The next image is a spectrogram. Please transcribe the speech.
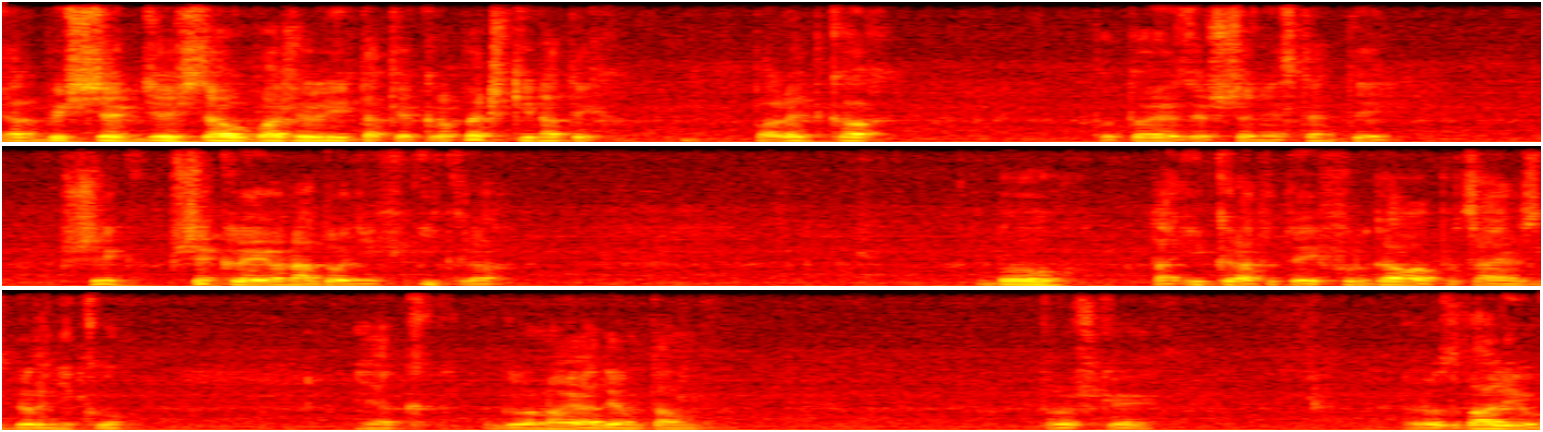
Jakbyście gdzieś zauważyli takie kropeczki na tych paletkach, to to jest jeszcze niestety przy, przyklejona do nich ikra. bo ta ikra tutaj furgała po całym zbiorniku. Jak glonojad ją tam troszkę rozwalił.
